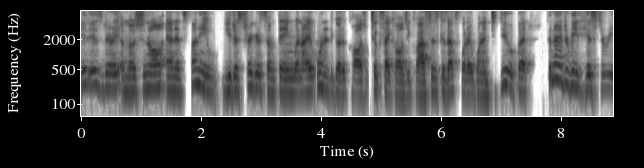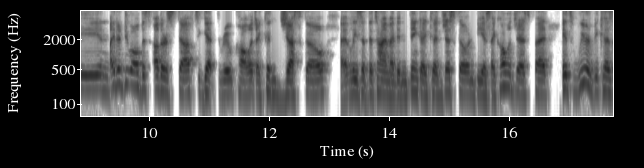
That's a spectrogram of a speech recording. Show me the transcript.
It is very emotional. And it's funny, you just triggered something when I wanted to go to college, took psychology classes because that's what I wanted to do. But then I had to read history and I had to do all this other stuff to get through college. I couldn't just go, at least at the time, I didn't think I could just go and be a psychologist. But it's weird because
